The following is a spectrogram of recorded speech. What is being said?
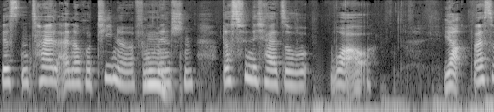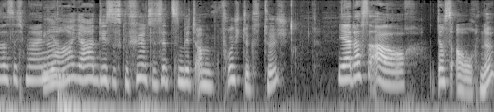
wirst ein Teil einer Routine von mhm. Menschen. Das finde ich halt so wow. Ja. Weißt du, was ich meine? Ja, ja, dieses Gefühl, sie sitzen mit am Frühstückstisch. Ja, das auch. Das auch, ne?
